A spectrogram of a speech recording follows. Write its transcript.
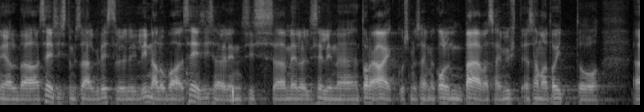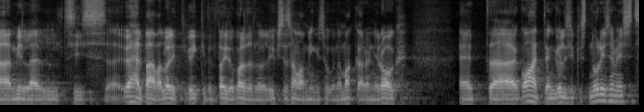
nii-öelda seesistumise ajal, kui teistel oli linnaluba sees ise olin, siis meil oli selline tore aeg, kus me saime kolm päeva, saime ühte ja sama toitu millel siis ühel päeval olidki kõikidel toidukordadel üks ja sama mingisugune makaroniroog. Et äh, kohati on küll niisugust nurisemist,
